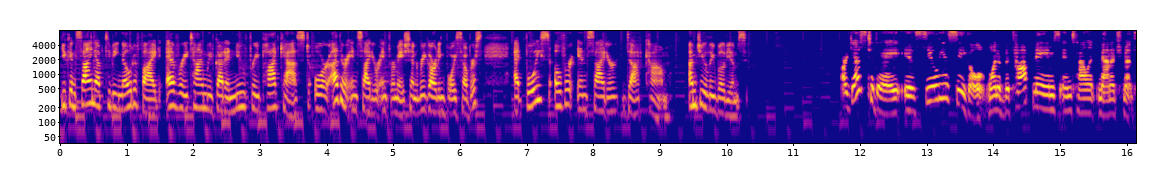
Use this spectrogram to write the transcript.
You can sign up to be notified every time we've got a new free podcast or other insider information regarding voiceovers at voiceoverinsider.com. I'm Julie Williams. Our guest today is Celia Siegel, one of the top names in talent management.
